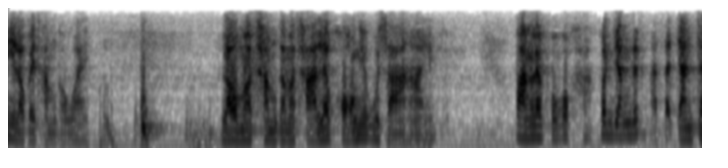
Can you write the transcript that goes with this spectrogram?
นี่เราไปทำเขาไว้ เรามาทำกรรมฐานแล้วของยังอุตสาหาย ฟังแล้วผมก็ก็ยังนึกอัศจรรย์ใจ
